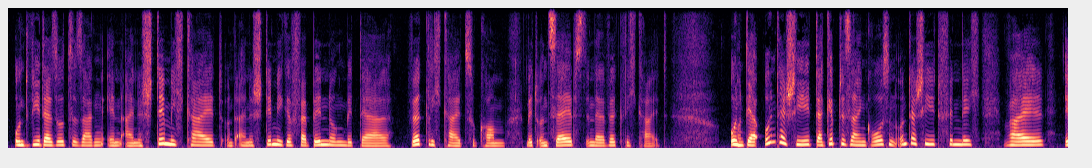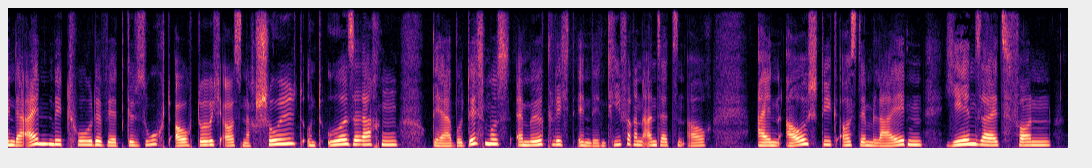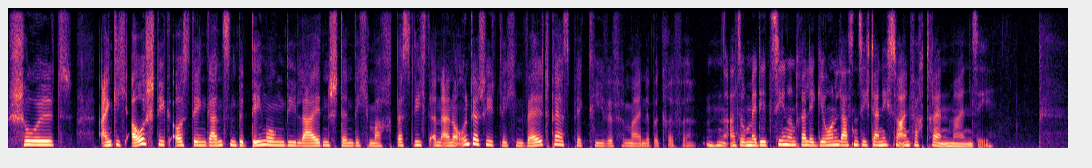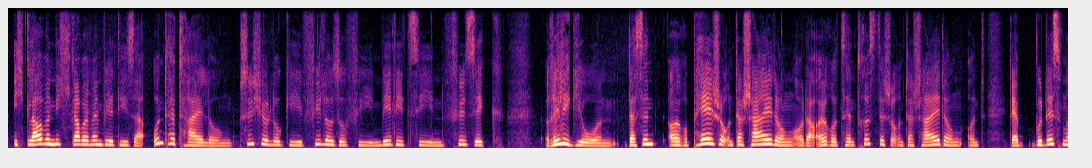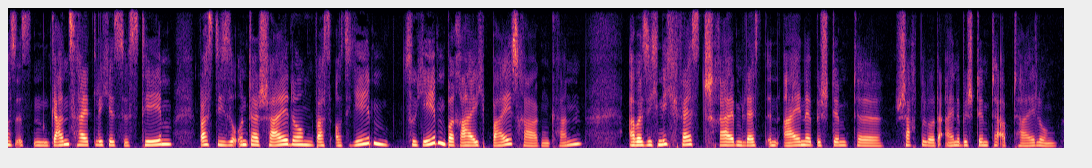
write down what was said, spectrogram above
und wieder sozusagen in eine Stimmigkeit und eine stimmige Verbindung mit der Wirklichkeit zu kommen, mit uns selbst in der Wirklichkeit. Und der Unterschied, da gibt es einen großen Unterschied, finde ich, weil in der einen Methode wird gesucht auch durchaus nach Schuld und Ursachen. Der Buddhismus ermöglicht in den tieferen Ansätzen auch ein Ausstieg aus dem Leiden jenseits von Schuld, eigentlich Ausstieg aus den ganzen Bedingungen, die Leiden ständig macht. Das liegt an einer unterschiedlichen Weltperspektive für meine Begriffe. Mhm, also Medizin und Religion lassen sich da nicht so einfach trennen, meinen Sie? Ich glaube nicht, ich glaube, wenn wir dieser Unterteilung Psychologie, Philosophie, Medizin, Physik, Religion, das sind europäische Unterscheidungen oder eurozentristische Unterscheidungen und der Buddhismus ist ein ganzheitliches System, was diese Unterscheidung, was aus jedem, zu jedem Bereich beitragen kann, aber sich nicht festschreiben lässt in eine bestimmte Schachtel oder eine bestimmte Abteilung,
